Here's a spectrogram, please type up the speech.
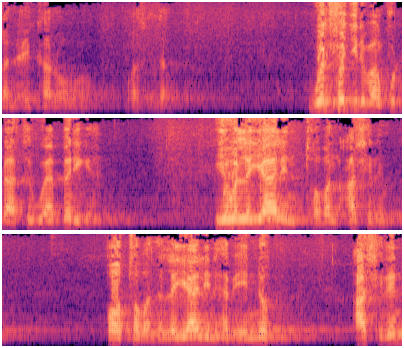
qanci karo waa sidaa walfajri baan ku dhaartay waa beriga iyo walayaalin toban cashrin oo tobana layaalin habeeno cashrin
